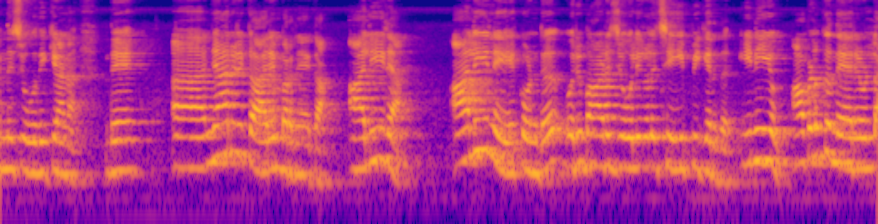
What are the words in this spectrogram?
എന്ന് ചോദിക്കുകയാണ് ദേ ഞാനൊരു കാര്യം പറഞ്ഞേക്കാം. അലീന അലീനയെ കൊണ്ട് ഒരുപാട് ജോലികൾ ചെയ്യിപ്പിക്കരുത്. ഇനിയും അവൾക്ക് നേരെയുള്ള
